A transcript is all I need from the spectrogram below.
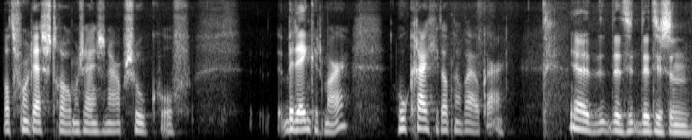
wat voor reststromen zijn ze naar op zoek? Of bedenk het maar. Hoe krijg je dat nou bij elkaar? Ja, dit- dit, is een,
